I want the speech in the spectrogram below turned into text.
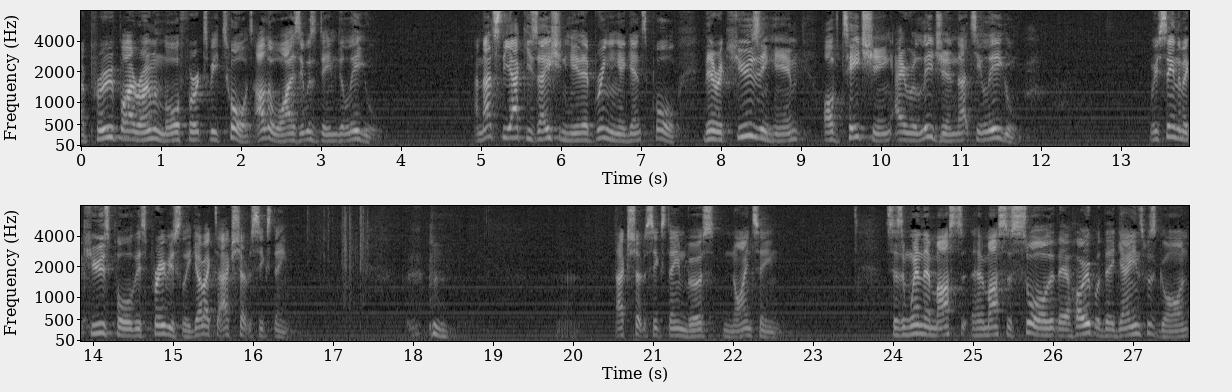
approved by Roman law for it to be taught. Otherwise, it was deemed illegal. And that's the accusation here they're bringing against Paul. They're accusing him of teaching a religion that's illegal. We've seen them accuse Paul of this previously. Go back to Acts chapter 16. Acts chapter 16, verse 19. It says, And when their master, her masters saw that their hope of their gains was gone,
